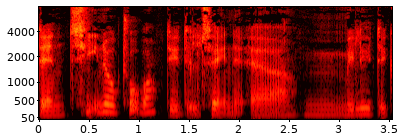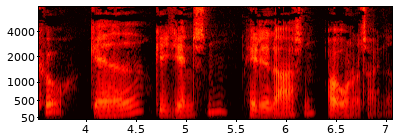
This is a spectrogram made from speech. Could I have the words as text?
den 10. oktober. De deltagende er Millie.dk, Gade, G. Jensen, Helge Larsen og undertegnet.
